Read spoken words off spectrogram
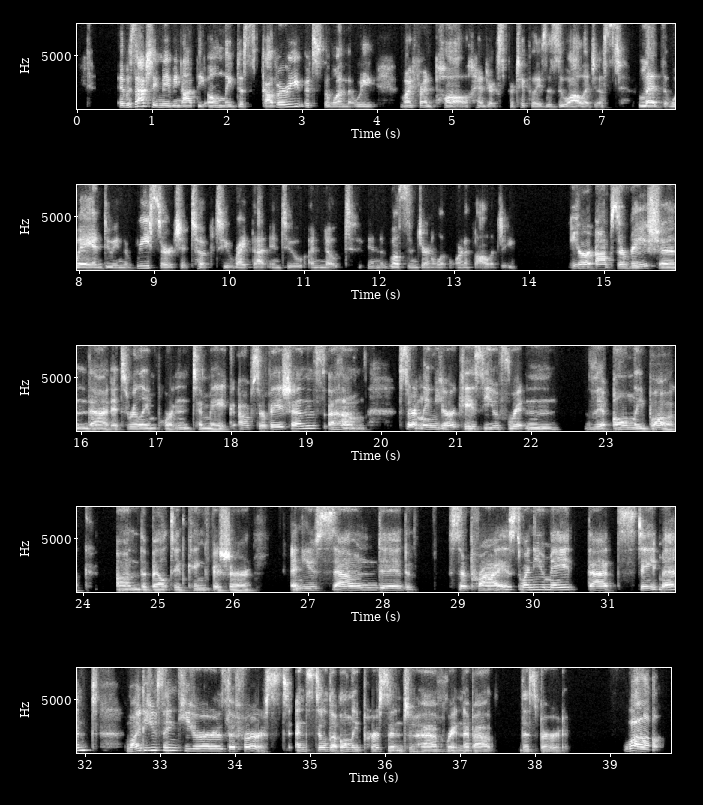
it was actually maybe not the only discovery. It's the one that we, my friend Paul Hendricks, particularly as a zoologist, led the way in doing the research it took to write that into a note in the Wilson Journal of Ornithology. Your observation that it's really important to make observations. Um, certainly, in your case, you've written the only book on the belted kingfisher, and you sounded surprised when you made that statement. Why do you think you're the first and still the only person to have written about this bird? Well,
